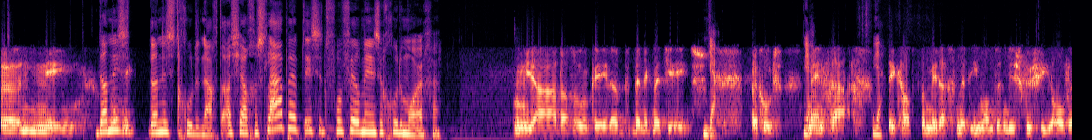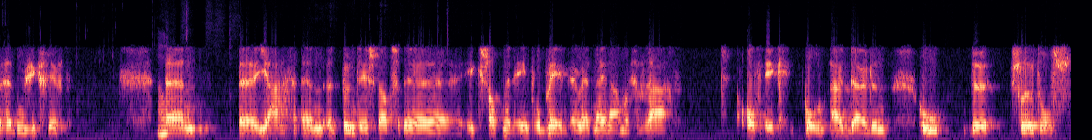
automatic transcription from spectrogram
Eh, nee. Dan is, het, dan is het goede nacht. Als je al geslapen hebt, is het voor veel mensen goedemorgen. Ja, dat is oké, dat ben ik met je eens. Ja. Maar goed, Ja. mijn vraag. Ja. Ik had vanmiddag met iemand een discussie over het muziekschrift. Oh. En eh, ja, en het punt is dat eh, ik zat met één probleem. Er werd mij namelijk gevraagd of ik kon uitduiden hoe de sleutels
